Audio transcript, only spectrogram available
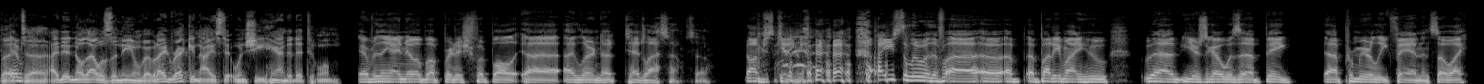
but uh, I didn't know that was the name of it. But I'd recognized it when she handed it to him. Everything I know about British football, uh, I learned at Ted Lasso. So no, I'm just kidding. I used to live with a, uh, a, a buddy of mine who uh, years ago was a big uh, Premier League fan, and so I,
